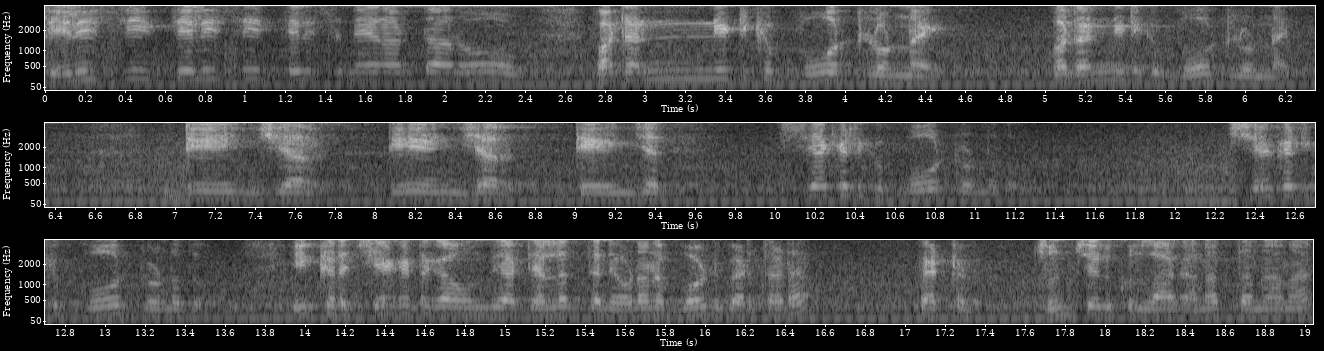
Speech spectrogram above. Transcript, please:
తెలిసి తెలిసి తెలిసి నేను అంటాను వాటన్నిటికి బోర్డులు ఉన్నాయి వాటన్నిటికి బోర్డులు ఉన్నాయి డేంజర్ డేంజర్ డేంజర్. చీకటికి బోర్డు ఉండదు చీకటికి బోర్డు ఉండదు ఇక్కడ చీకటిగా ఉంది అటు వెళ్ళొద్దని ఎవడన్నా బోర్డు పెడతాడా? పెట్టడు. చుంచెలుకుల్లాగా అనొద్దన్నానా?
